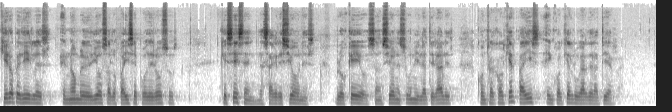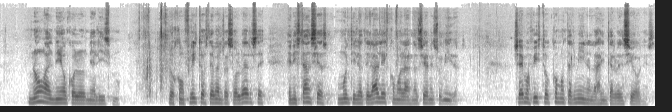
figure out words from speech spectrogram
Quiero pedirles en nombre de Dios a los países poderosos que cesen las agresiones, bloqueos, sanciones unilaterales contra cualquier país en cualquier lugar de la tierra. No al neocolonialismo. Los conflictos deben resolverse en instancias multilaterales como las Naciones Unidas. Ya hemos visto cómo terminan las intervenciones,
